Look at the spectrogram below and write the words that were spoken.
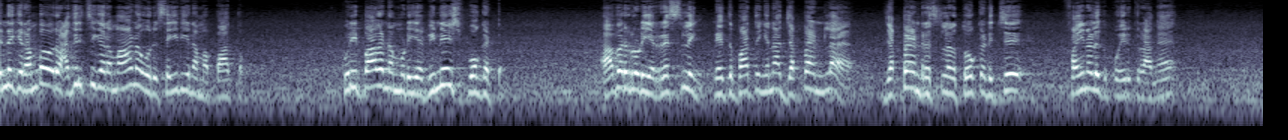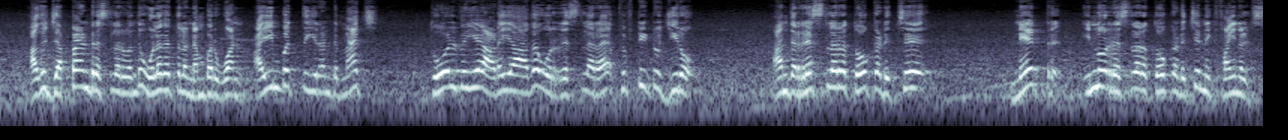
இன்னைக்கு ரொம்ப ஒரு அதிர்ச்சிகரமான ஒரு செய்தியை நம்ம பார்த்தோம். குறிப்பாக நம்முடைய வினேஷ் போகட் அவர்களுடைய ரெஸ்லிங் நேற்று பார்த்தீங்கன்னா ஜப்பானில் ஜப்பான் ரெஸ்லரை தோக்கடித்து ஃபைனலுக்கு போயிருக்கிறாங்க. அது ஜப்பான் ரெஸ்லர் வந்து உலகத்தில் நம்பர் ஒன் ஐம்பத்தி இரண்டு மேட்ச் தோல்வியே அடையாத ஒரு ரெஸ்லரை ஃபிஃப்டி டு ஜீரோ அந்த ரெஸ்லரை தோக்கடித்து நேற்று இன்னொரு ரெஸ்லரை தோக்கடித்து இன்னைக்கு ஃபைனல்ஸ்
